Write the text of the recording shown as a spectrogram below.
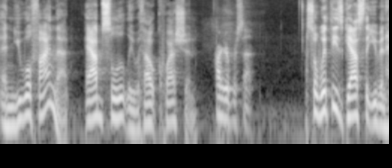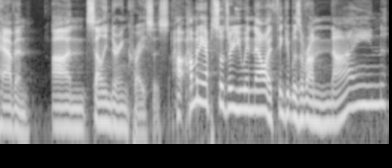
And you will find that Absolutely, without question. 100%. So, with these guests that you've been having on Selling During Crisis, how, how many episodes are you in now? I think it was around nine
